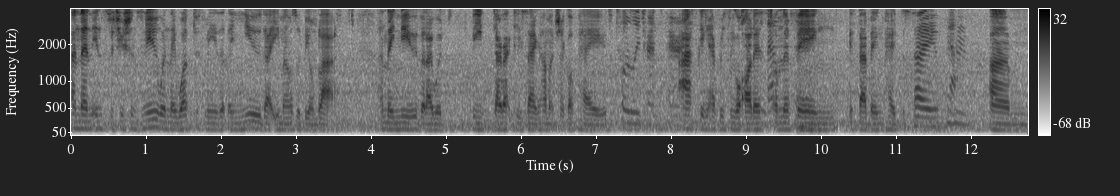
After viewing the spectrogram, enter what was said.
and then institutions knew when they worked with me that they knew their emails would be on blast. And they knew that I would be directly saying how much I got paid. Totally transparent. asking every single Checks artist on their thing if they're being paid the same. Yeah. Mhm. um,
